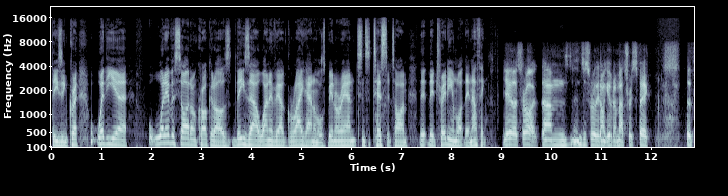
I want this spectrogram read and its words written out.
these incredible, whether you're whatever side on crocodiles, these are one of our great animals, been around since the test of time. They're, they're treating them like they're nothing. Yeah, that's right. Um, just really don't giving them much respect. But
